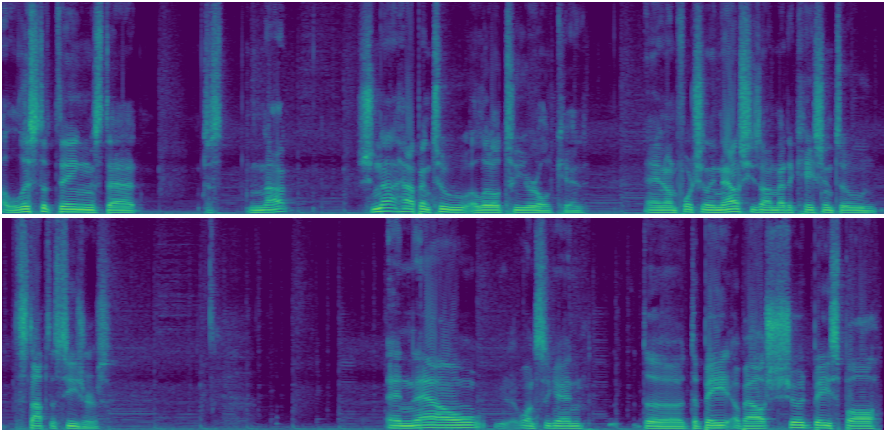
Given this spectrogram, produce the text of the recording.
a list of things that just not should not happen to a little two-year-old kid and unfortunately now she's on medication to stop the seizures and now once again the debate about should baseball,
